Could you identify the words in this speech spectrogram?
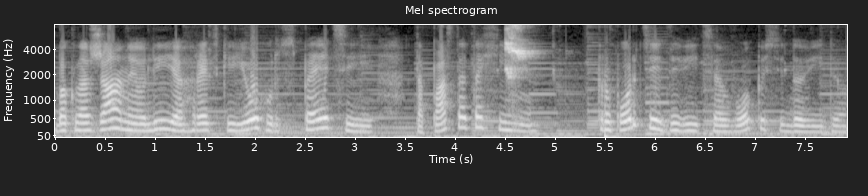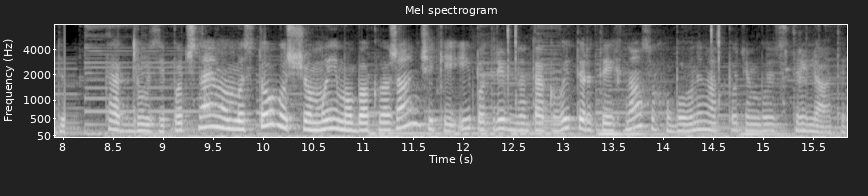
баклажани, олія, грецький йогурт, спеції та паста тахіні. Пропорції дивіться в описі до відео. Так, друзі, почнемо ми з того, що миємо баклажанчики і потрібно так витерти їх насухо, бо вони нас потім будуть стріляти.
